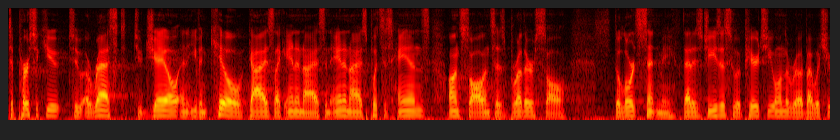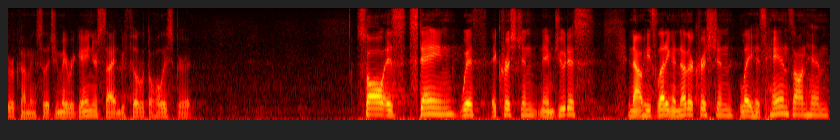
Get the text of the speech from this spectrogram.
to persecute, to arrest, to jail, and even kill guys like Ananias. And Ananias puts his hands on Saul and says, Brother Saul, the Lord sent me. That is Jesus who appeared to you on the road by which you were coming, so that you may regain your sight and be filled with the Holy Spirit. Saul is staying with a Christian named Judas. And now he's letting another Christian lay his hands on him.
